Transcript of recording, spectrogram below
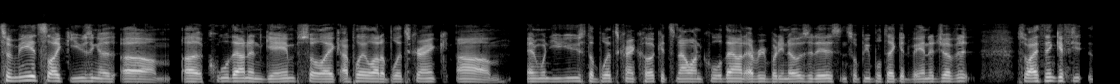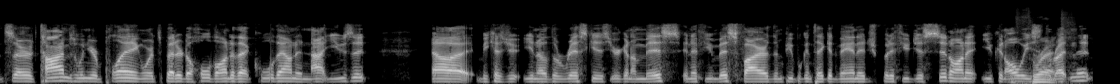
to me, it's like using a um a cooldown in game. So like I play a lot of Blitzcrank, um, and when you use the Blitzcrank hook, it's now on cooldown. Everybody knows it is, and so people take advantage of it. So I think if you, there are times when you're playing where it's better to hold on to that cooldown and not use it, uh, because you you know the risk is you're gonna miss, and if you misfire, then people can take advantage. But if you just sit on it, you can always threat. threaten it.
